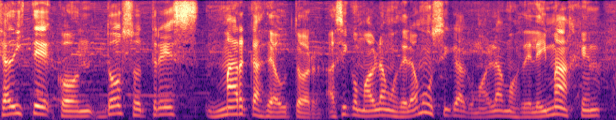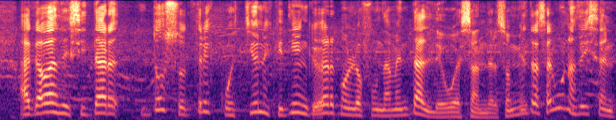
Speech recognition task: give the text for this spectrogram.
Ya diste con dos o tres marcas de autor, así como hablamos de la música, como hablamos de la imagen, acabas de citar dos o tres cuestiones que tienen que ver con lo fundamental de Wes Anderson. Mientras algunos dicen,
